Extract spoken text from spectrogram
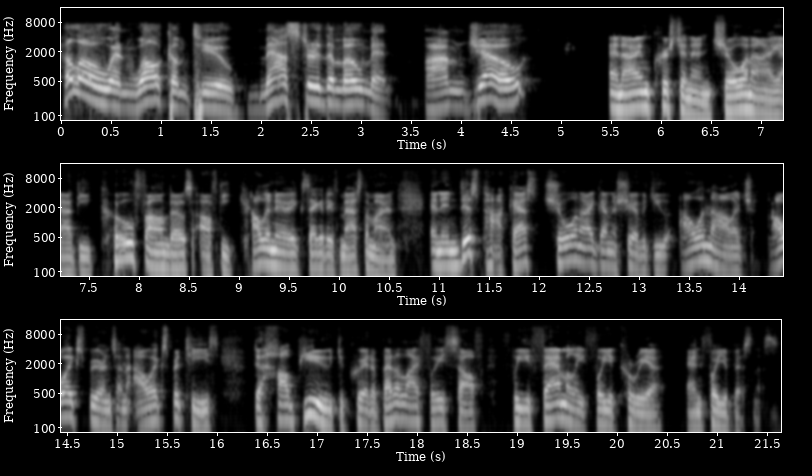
Hello and welcome to Master the Moment. I'm Joe. And I'm Christian, and Joe and I are the co founders of the Culinary Executive Mastermind. And in this podcast, Joe and I are going to share with you our knowledge, our experience, and our expertise to help you to create a better life for yourself, for your family, for your career, and for your business.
